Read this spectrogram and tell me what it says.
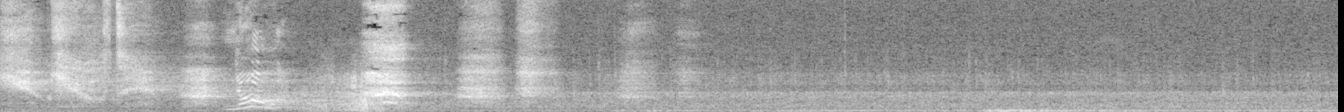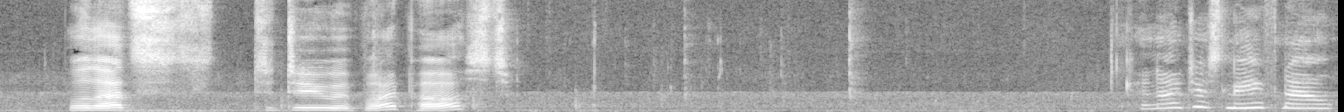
You killed him. No! Well, that's to do with my past. Can I just leave now?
